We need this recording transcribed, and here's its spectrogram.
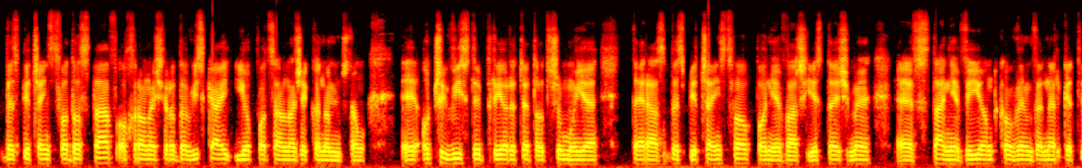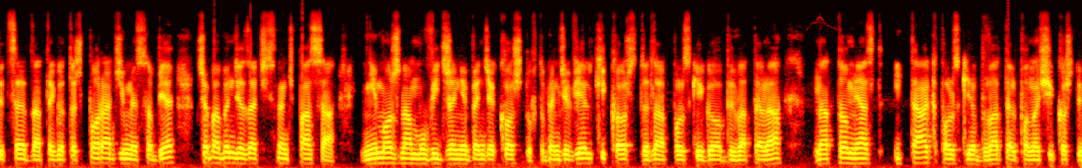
bezpieczeństwo dostaw, ochronę środowiska i opłacalność ekonomiczną. E, oczywisty priorytet otrzymuje teraz bezpieczeństwo, ponieważ jesteśmy e, w stanie wyjątkowym w energetyce, dlatego też poradzimy sobie. Trzeba będzie zacisnąć pasa. Nie można mówić, że nie będzie kosztów. To będzie wielki koszt dla polskiego obywatela, natomiast i tak polski obywatel ponosi koszty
